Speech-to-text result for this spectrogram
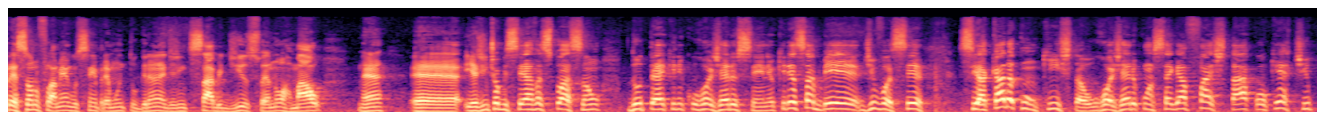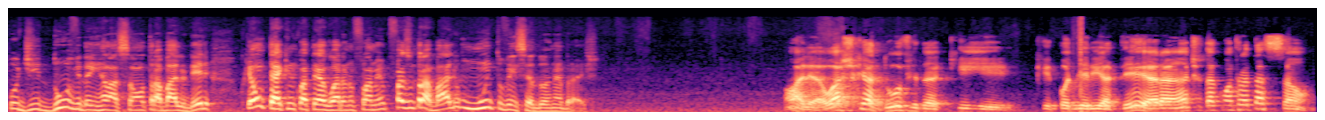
pressão no Flamengo sempre é muito grande, a gente sabe disso, é normal, né? É, e a gente observa a situação do técnico Rogério Senna. Eu queria saber de você se a cada conquista o Rogério consegue afastar qualquer tipo de dúvida em relação ao trabalho dele, porque é um técnico até agora no Flamengo que faz um trabalho muito vencedor, né, Braz? Olha, eu acho que a dúvida que que poderia ter era antes da contratação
